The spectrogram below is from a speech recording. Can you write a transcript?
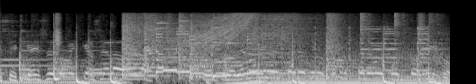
Este, que eso es lo que hay que hacer ahora. El problema alimentario que nosotros tenemos en Puerto Rico.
